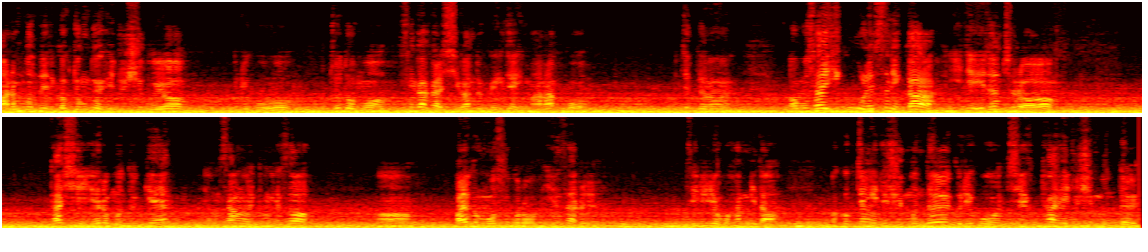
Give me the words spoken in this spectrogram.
많은 분들이 걱정도 해주시고요. 그리고 저도 뭐 생각할 시간도 굉장히 많았고 어쨌든 어, 무사히 입국을 했으니까 이제 예전처럼 다시 여러분들께 영상을 통해서 어, 밝은 모습으로 인사를 드리려고 합니다. 어, 걱정해 주신 분들 그리고 질타해 주신 분들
